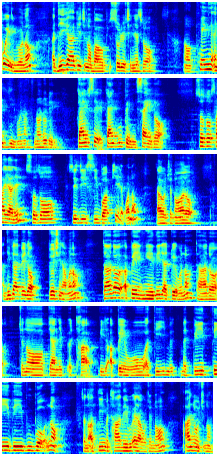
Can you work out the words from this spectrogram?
ပွင့်နေပြီပေါ့နော်အဓိကအဖြစ်ကျွန်တော်ဘာလို့ဆိုလို့ချင်လဲဆိုတော့နော်ခင်းနဲ့အညီပေါ့နော်ကျွန်တော်တို့တွေ တိုင်းစစ်တိုင်းကူးပင်စိုက်တော့စောစောဆိုင်ရတယ်စောစောစီစီစီပွားဖြစ်တယ်ပေါ့နော်ဒါကိုကျွန်တော်ကတော့အဓိကပြတော့ပြောချင်တာပေါ့နော်ဒါတော့အပင်ငယ်သေးတဲ့အတွက်ပေါ့နော်ဒါကတော့ကျွန်တော်ပြန်လေထားပြီးတော့အပင်ကိုအတီးမပြီးသေးသေးဘူးပေါ့နော်ကျွန်တော်အတီးမထားသေးဘူးအဲ့ဒါကိုကျွန်တော်အားလုံးကျွန်တော်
